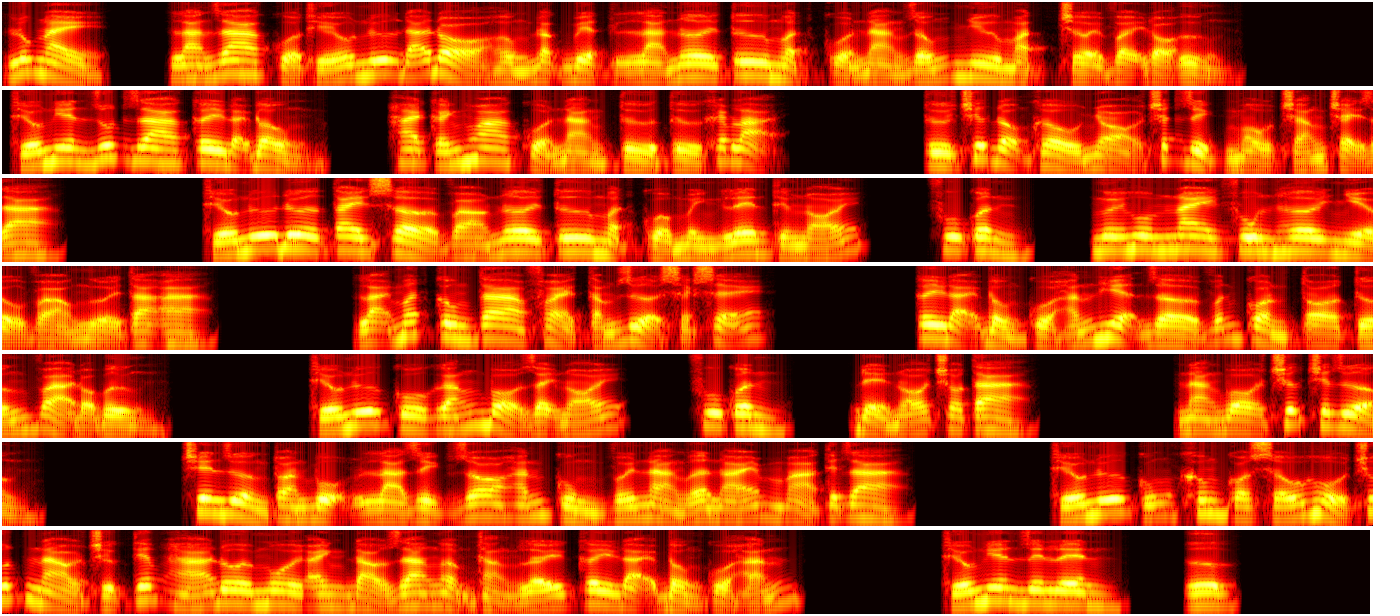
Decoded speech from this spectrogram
Lúc này, làn da của thiếu nữ đã đỏ hồng đặc biệt là nơi tư mật của nàng giống như mặt trời vậy đỏ ửng. Thiếu niên rút ra cây đại bổng, hai cánh hoa của nàng từ từ khép lại. Từ chiếc động khẩu nhỏ chất dịch màu trắng chảy ra. Thiếu nữ đưa tay sờ vào nơi tư mật của mình lên tiếng nói, phu quân, ngươi hôm nay phun hơi nhiều vào người ta a Lại mất công ta phải tắm rửa sạch sẽ. Cây đại bổng của hắn hiện giờ vẫn còn to tướng và đỏ bừng. Thiếu nữ cố gắng bỏ dậy nói, phu quân, để nó cho ta. Nàng bò trước chiếc giường. Trên giường toàn bộ là dịch do hắn cùng với nàng ân ái mà tiết ra. Thiếu nữ cũng không có xấu hổ chút nào trực tiếp há đôi môi anh đào ra ngậm thẳng lấy cây đại bổng của hắn. Thiếu niên rên lên, ư.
